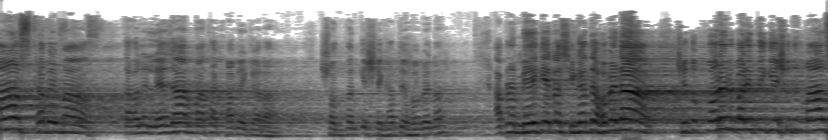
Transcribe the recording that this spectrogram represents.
মাছ খাবে মাছ, তাহলে লেজার মাথা খাবে কারা? সন্তানকে শেখাতে হবে না। আপনার মেয়েকে এটা শেখাতে হবে না। সে তো পরের বাড়িতে গিয়ে শুধু মাছ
